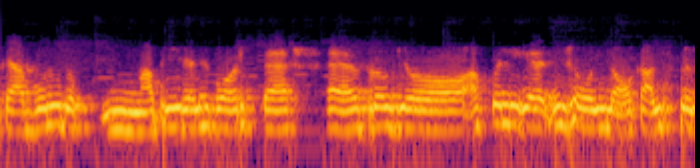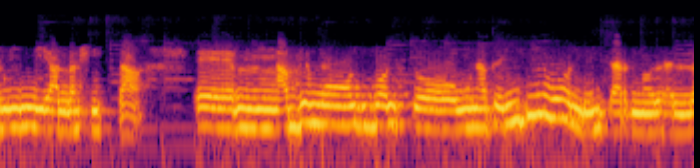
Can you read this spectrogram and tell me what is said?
che ha voluto mh, mm, aprire le porte eh, proprio a quelli che dicevo i locals, quindi alla città. E, mh, mm, abbiamo svolto un aperitivo all'interno del,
